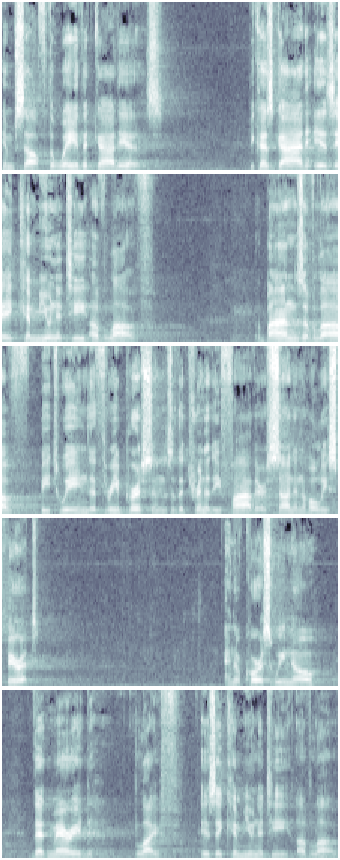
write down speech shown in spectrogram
Himself, the way that God is. Because God is a community of love. The bonds of love between the three persons of the Trinity Father, Son, and Holy Spirit and of course, we know that married life is a community of love.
